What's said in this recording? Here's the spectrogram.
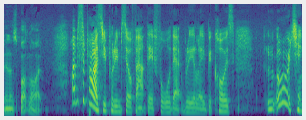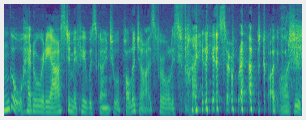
in a spotlight. I'm surprised he put himself out there for that, really, because Laura Tingle had already asked him if he was going to apologise for all his failures around COVID. Oh shit!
